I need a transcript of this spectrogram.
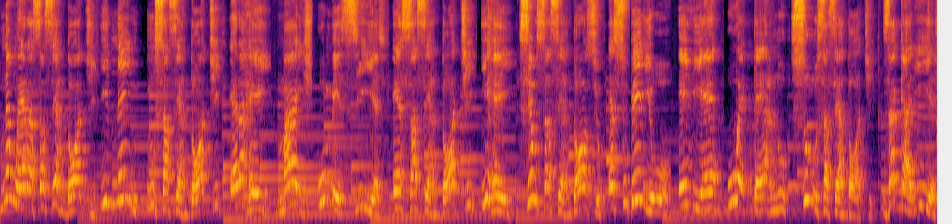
não era sacerdote e nem um sacerdote era rei, mas o Messias é sacerdote e rei. Seu sacerdócio é superior. Ele é o eterno sumo sacerdote. Zacarias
